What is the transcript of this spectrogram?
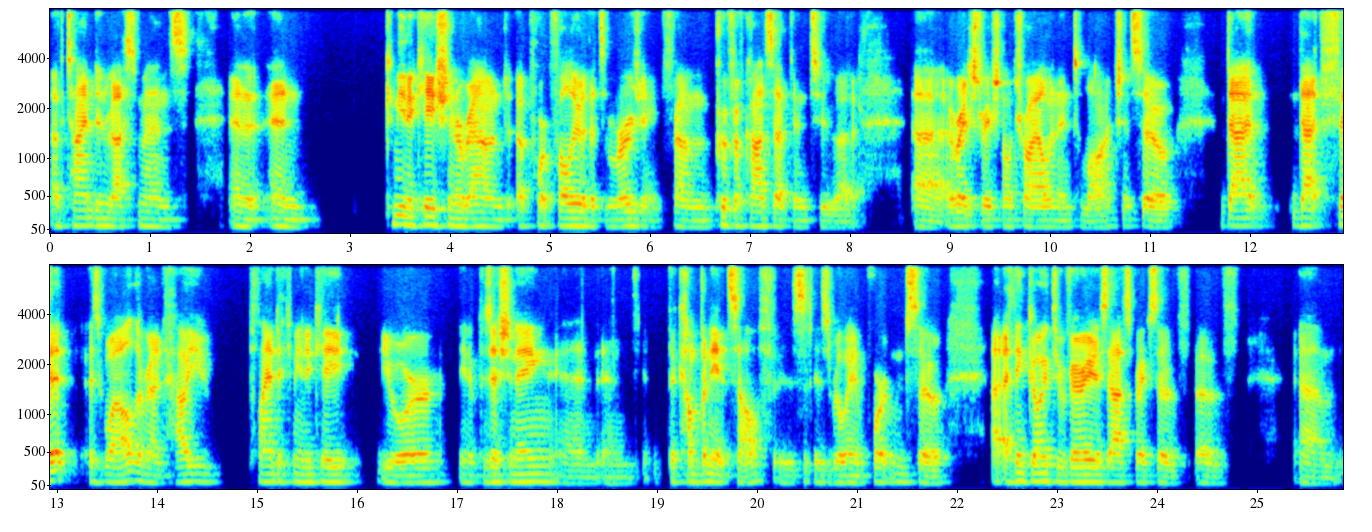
of timed investments, and and communication around a portfolio that's emerging from proof of concept into a, a registrational trial and into launch. And so that that fit as well around how you plan to communicate your you know positioning and and the company itself is is really important. So uh, I think going through various aspects of of um,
